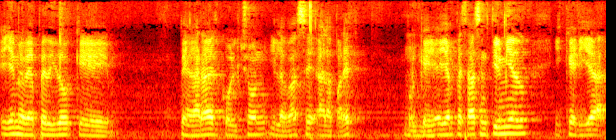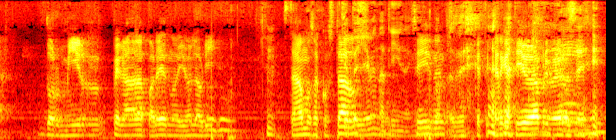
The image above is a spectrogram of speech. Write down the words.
ella me había pedido que pegara el colchón y la base a la pared. Porque Ujú. ella empezaba a sentir miedo y quería dormir pegada a la pared, no yo en la orilla. Estábamos Que acostados. te lleven a ti. ¿no? Sí, ven, O sea, que te cargue a ti ¿verdad? primero. Sí.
